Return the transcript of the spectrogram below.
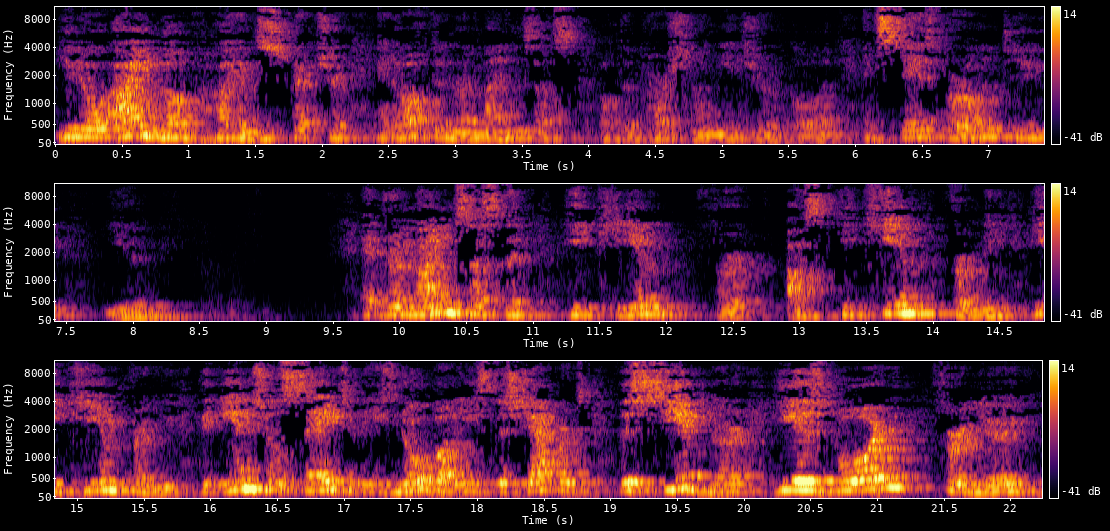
You know, I love how in Scripture it often reminds us of the personal nature of God. It says, for unto you. It reminds us that He came for us. He came for me. He came for you. The angels say to these nobodies, the shepherds, the Saviour, He is born for you.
